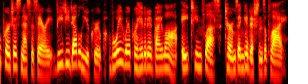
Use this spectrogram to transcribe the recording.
No purchase necessary. VGW Group. Void where prohibited by law. 18 plus. Terms and conditions apply.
